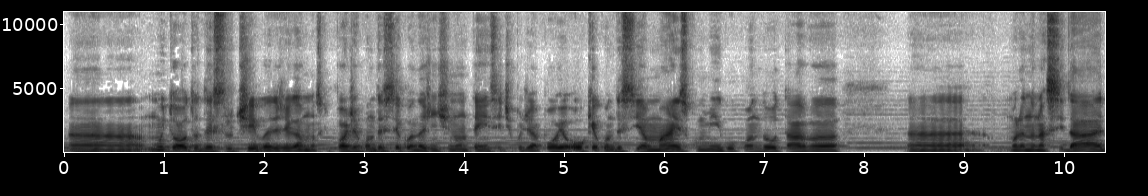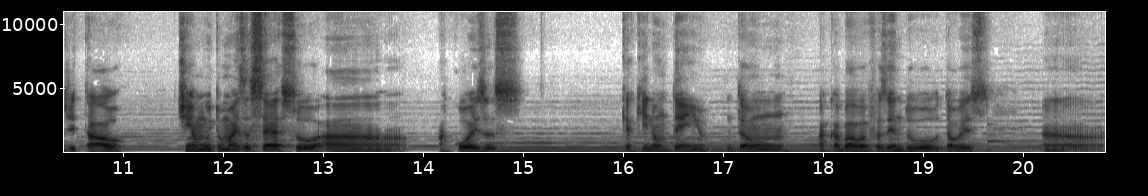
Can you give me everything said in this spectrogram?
uh, muito autodestrutivas, digamos, que pode acontecer quando a gente não tem esse tipo de apoio, ou que acontecia mais comigo quando eu estava uh, morando na cidade e tal. Tinha muito mais acesso a, a coisas que aqui não tenho, então acabava fazendo talvez uh,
